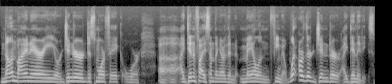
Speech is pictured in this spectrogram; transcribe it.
non-binary or gender dysmorphic or uh, uh, identify something other than male and female what are their gender identities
